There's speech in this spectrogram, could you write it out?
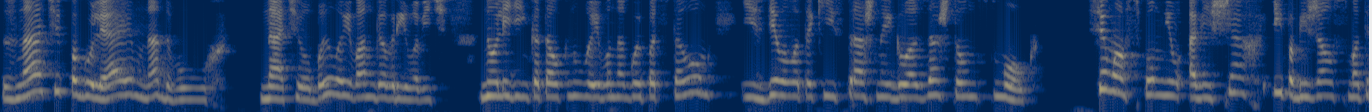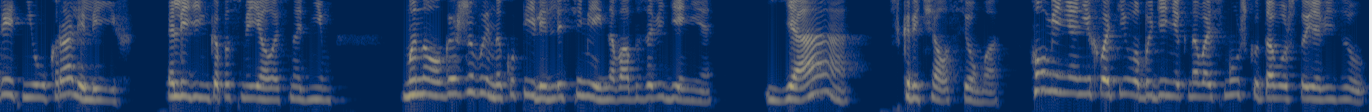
«Значит, погуляем на двух», Начал было Иван Гаврилович, но Лиденька толкнула его ногой под столом и сделала такие страшные глаза, что он смолк. Сема вспомнил о вещах и побежал смотреть, не украли ли их. Лиденька посмеялась над ним. «Много же вы накупили для семейного обзаведения». «Я?» – вскричал Сема. «У меня не хватило бы денег на восьмушку того, что я везу.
